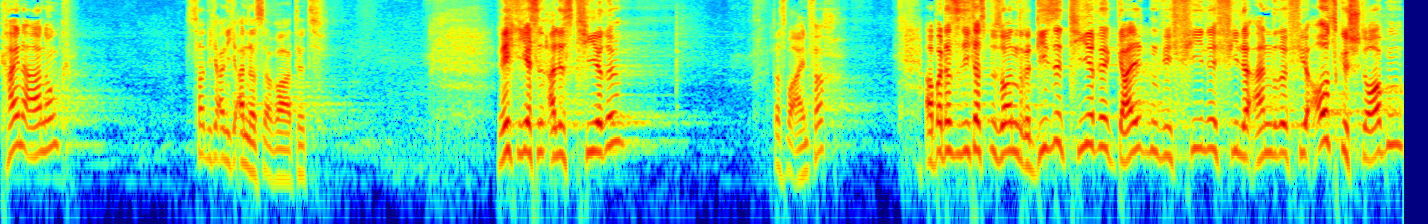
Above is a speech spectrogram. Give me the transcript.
Keine Ahnung, das hatte ich eigentlich anders erwartet. Richtig, es sind alles Tiere, das war einfach. Aber das ist nicht das Besondere. Diese Tiere galten wie viele, viele andere für ausgestorben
